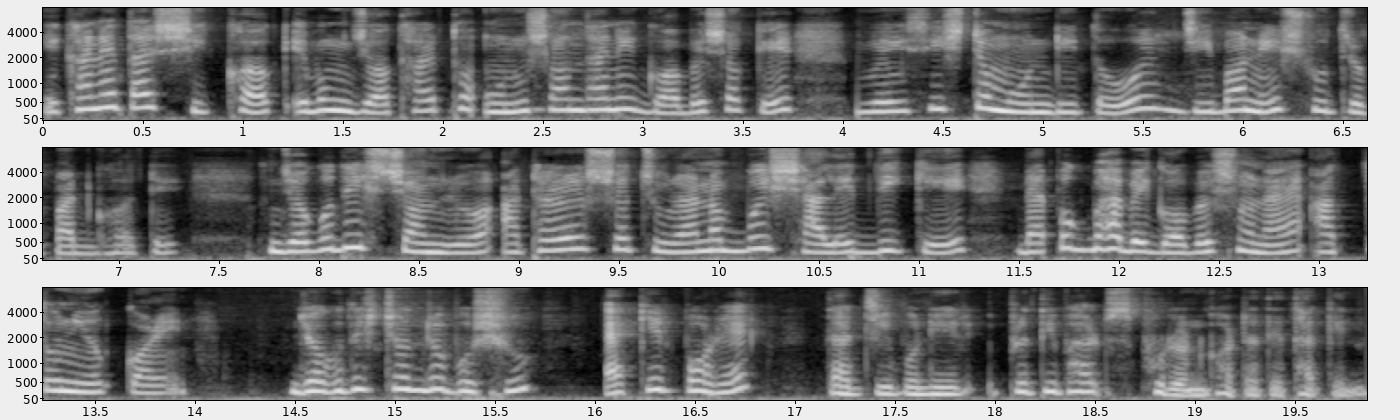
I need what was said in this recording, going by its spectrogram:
এখানে তার শিক্ষক এবং যথার্থ অনুসন্ধানী গবেষকের বৈশিষ্ট্যমণ্ডিত জীবনের সূত্রপাত ঘটে। জগদীশচন্দ্র আঠারোশো চুরানব্বই সালের দিকে ব্যাপকভাবে গবেষণায় আত্মনিয়োগ করেন। জগদীশচন্দ্র বসু একের পর এক তার জীবনের প্রতিভার স্ফুরণ ঘটাতে থাকেন।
